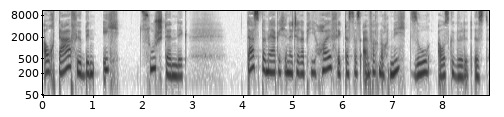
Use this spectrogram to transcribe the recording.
Auch dafür bin ich zuständig. Das bemerke ich in der Therapie häufig, dass das einfach noch nicht so ausgebildet ist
